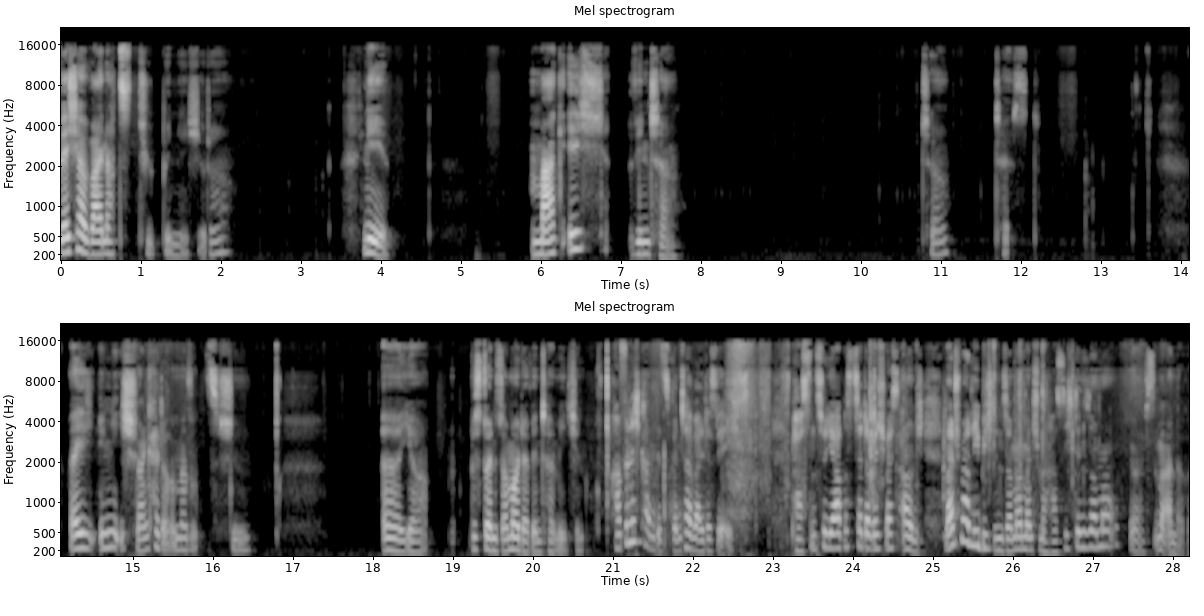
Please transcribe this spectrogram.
welcher Weihnachtstyp bin ich, oder? Nee. Mag ich Winter? Winter Test. Weil ich irgendwie, ich schwank halt auch immer so zwischen. Äh, ja. Bist du ein Sommer- oder Wintermädchen? Hoffentlich kommt jetzt Winter, weil das wäre echt passend zur Jahreszeit, aber ich weiß auch nicht. Manchmal liebe ich den Sommer, manchmal hasse ich den Sommer. Ja, ist immer anders.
